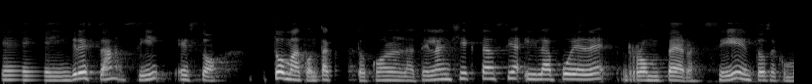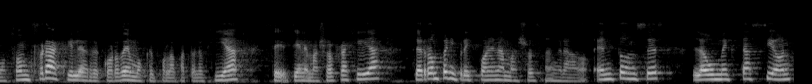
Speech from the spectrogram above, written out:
que ingresa, ¿sí? Eso toma contacto con la telangiectasia y la puede romper, ¿sí? Entonces, como son frágiles, recordemos que por la patología se tiene mayor fragilidad, se rompen y predisponen a mayor sangrado. Entonces, la humectación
